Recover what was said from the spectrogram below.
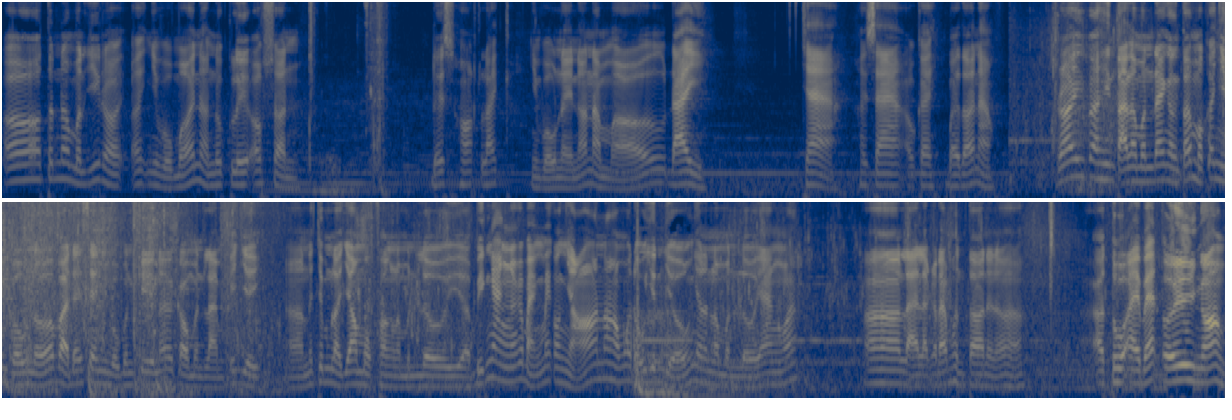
Ờ tính ra mình viết rồi. Ê, nhiệm vụ mới nè nuclear option. This hot lake. Nhiệm vụ này nó nằm ở đây. Chà hơi xa. Ok bơi tới nào. Rồi và hiện tại là mình đang gần tới một cái nhiệm vụ nữa và để xem nhiệm vụ bên kia nó yêu cầu mình làm cái gì. À, nói chung là do một phần là mình lười ờ, biến ăn á các bạn. Mấy con nhỏ nó không có đủ dinh dưỡng cho nên là mình lười ăn quá. À, lại là cái đám hunter này nữa hả? À, tua iPad ui ngon.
